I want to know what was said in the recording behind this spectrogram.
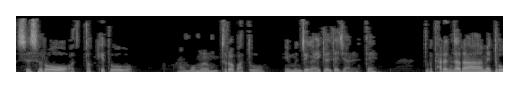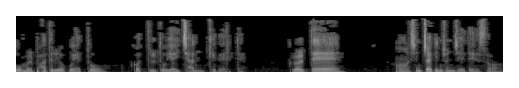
스스로 어떻게도 어, 몸을 움틀어 봐도 이 문제가 해결되지 않을 때 또 다른 사람의 도움을 받으려고 해도 그것들도 여의치 않게 될 때, 그럴 때 어, 신적인 존재에 대해서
